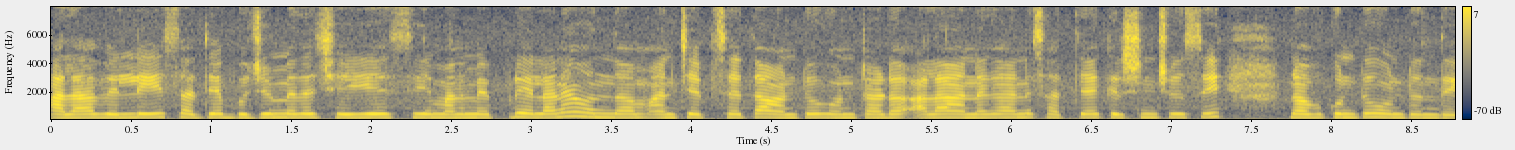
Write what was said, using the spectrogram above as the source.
అలా వెళ్ళి సత్య భుజం మీద చేయేసి మనం ఎప్పుడు ఇలానే ఉందాం అని చెప్పి అయితే అంటూ ఉంటాడు. అలా అనగానే సత్య కృష్ణ చూసి నవ్వుకుంటూ ఉంటుంది.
